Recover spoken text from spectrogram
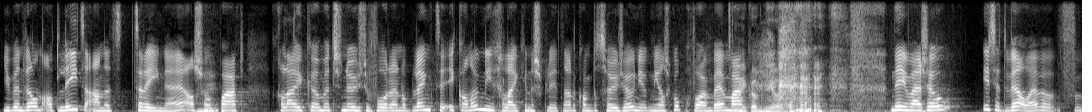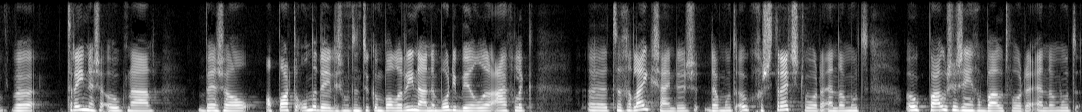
je bent wel een atleet aan het trainen. Hè? Als zo'n mm -hmm. paard gelijk uh, met zijn neus ervoor en op lengte. Ik kan ook niet gelijk in een split. Nou, dan kan ik dat sowieso niet. Ook niet als ik opgewarmd ben. Maar... Nee, ik ook niet hoor. nee, maar zo is het wel. Hè? We, we trainen ze ook naar best wel aparte onderdelen. Ze moeten natuurlijk een ballerina en een bodybuilder eigenlijk uh, tegelijk zijn. Dus daar moet ook gestretched worden en dan moet ook pauzes ingebouwd worden en dan moet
